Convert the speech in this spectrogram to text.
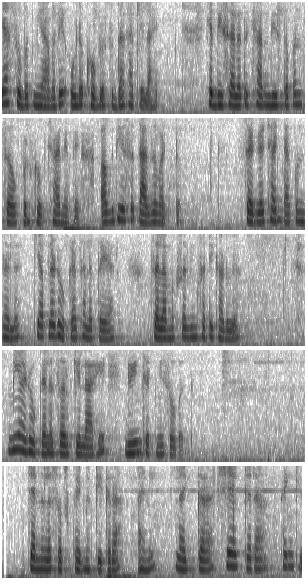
यासोबत मी यामध्ये ओलं खोबरंसुद्धा घातलेलं आहे. हे दिसायला तर छान दिसतं पण चव पण खूप छान येते. अगदी असं ताजं वाटतं. सगळं छान टाकून झालं की आपला ढोकळा झाला तयार. चला मग सर्विंगसाठी काढूया. मी या ढोकळ्याला सर्व केलं आहे ग्रीन चटणीसोबत चॅनलला सबस्क्राईब नक्की करा आणि लाईक करा शेअर करा. थँक्यू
